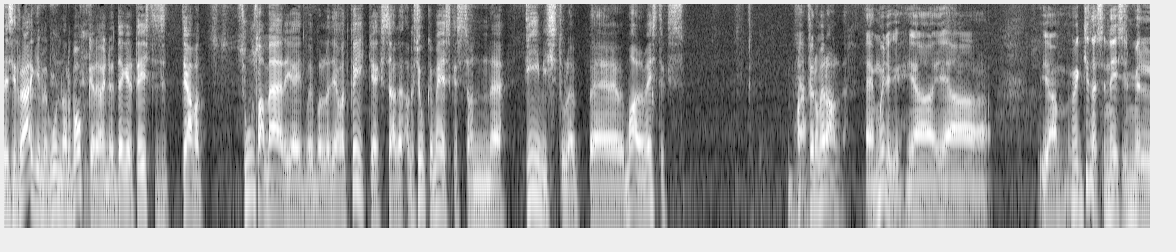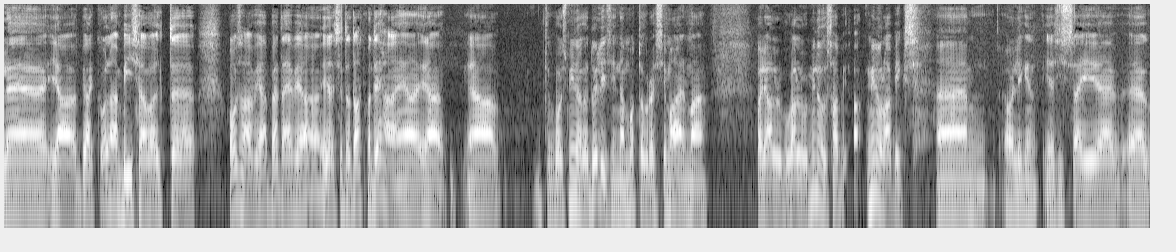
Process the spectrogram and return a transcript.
me siin räägime Gunnar Pokker on ju, tegelikult eestlased teavad suusamäärijaid, võib-olla teavad kõiki, eks, aga, aga sihuke mees, kes on tiimis, tuleb maailmameistriks. fenomenaalne. muidugi ja, ja ja kindlasti on Eestis meil äh, ja peabki olema piisavalt äh, osav ja pädev ja, ja seda tahtma teha ja, ja, ja koos minuga tuli sinna motokrossi maailma, oli allpool, allpool minu, minul abiks ähm, oligi ja siis sai äh,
